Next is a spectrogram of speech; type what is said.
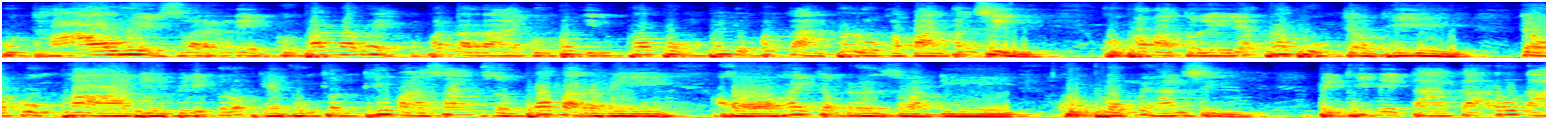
คุณท้าวเวสวรรณเดชคุณพระนเรศคุณพระนารายคุณพระอินทร์พระพรหมพระยมพระการพระโลกบาลทั้งสี่คุณพระมาตุลีและพระภูมิเจ้าทีเจ้ากรุงพาดีปิริกรบแก่ฝูงชนที่มาสร้างเสริมพระบารมี ขอให้จำเริญสวัสดี คุณพรหมวิหารสี่ เป็นที่เมตตากรุณา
